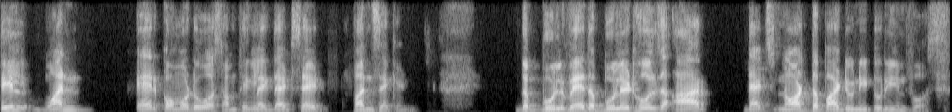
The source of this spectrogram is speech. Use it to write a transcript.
Till one air commodore or something like that said, one second, the bull where the bullet holes are, that's not the part you need to reinforce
